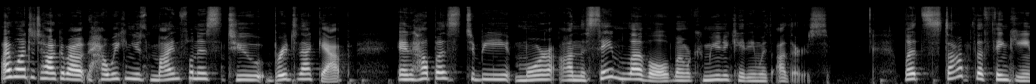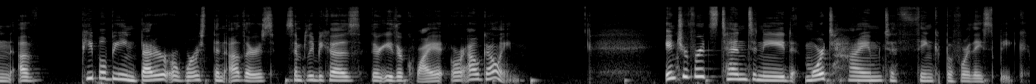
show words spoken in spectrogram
I want to talk about how we can use mindfulness to bridge that gap and help us to be more on the same level when we're communicating with others. Let's stop the thinking of people being better or worse than others simply because they're either quiet or outgoing. Introverts tend to need more time to think before they speak.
